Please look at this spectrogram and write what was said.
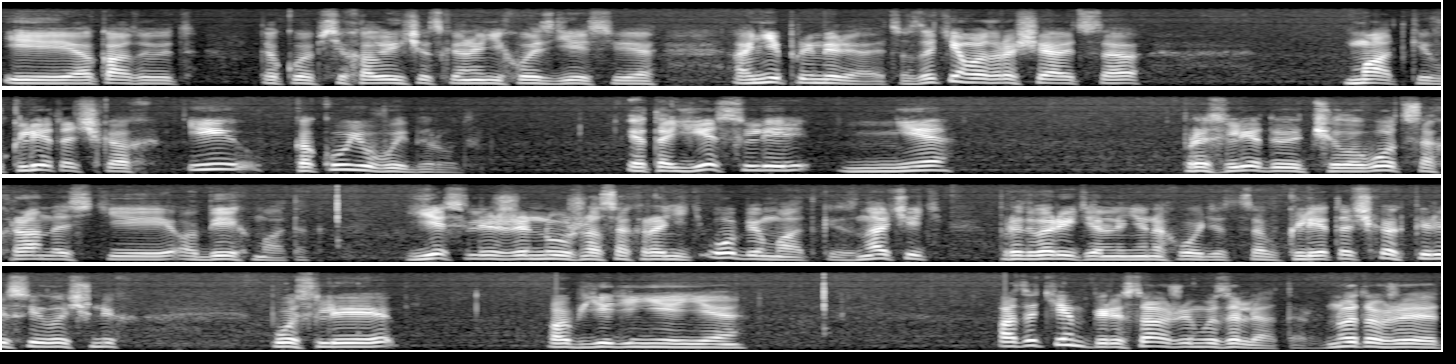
и оказывают такое психологическое на них воздействие, они примеряются. Затем возвращаются матки в клеточках и какую выберут. Это если не преследует пчеловод сохранности обеих маток. Если же нужно сохранить обе матки, значит предварительно не находятся в клеточках пересылочных после объединения а затем пересаживаем изолятор. Но это уже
